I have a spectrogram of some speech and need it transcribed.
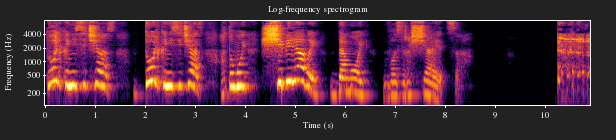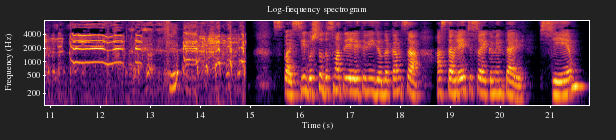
только не сейчас, только не сейчас, а то мой щепелявый домой возвращается. Спасибо, что досмотрели это видео до конца. Оставляйте свои комментарии. Всем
